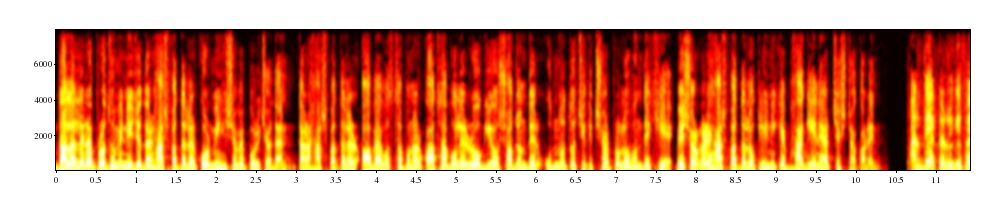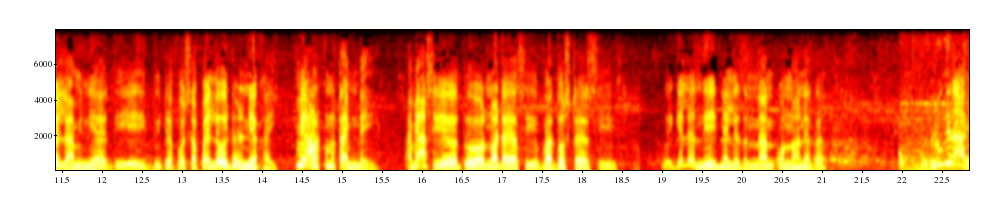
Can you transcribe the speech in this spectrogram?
দালালেরা প্রথমে নিজেদের হাসপাতালের কর্মী হিসেবে পরিচয় দেন। তারা হাসপাতালের অব্যবস্থাপনার কথা বলে রোগী ও স্বজনদের উন্নত চিকিৎসার প্রলোভন দেখিয়ে বেসরকারি হাসপাতাল ও ক্লিনিকে ভাগিয়ে নেওয়ার চেষ্টা করেন। আর দু একটা রুগী পাইলে আমি নিয়ে দিই এই দুইটা পয়সা পাইলে ওইটা নিয়ে খাই। আমি আমার কোনো টাইম নেই। আমি আসি তো নয়টায় আসি বা দশটায় আসি। ওই গেলে নেই নাইলে অন্য হানে যা রুগী নাই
